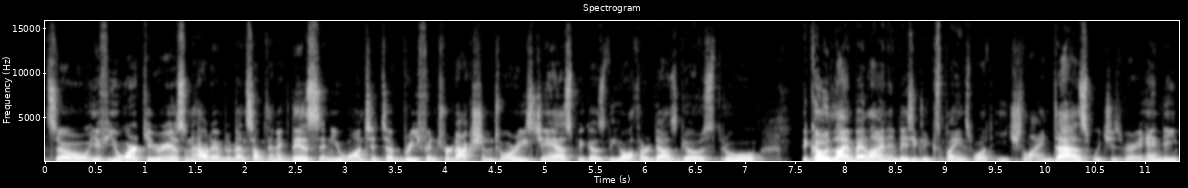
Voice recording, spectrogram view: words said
So if you are curious on how to implement something like this, and you wanted a brief introduction to RxJS, because the author does goes through the code line by line and basically explains what each line does, which is very handy.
